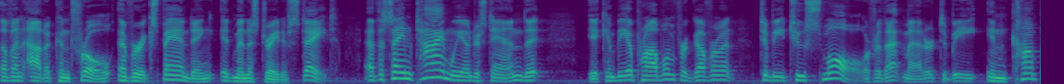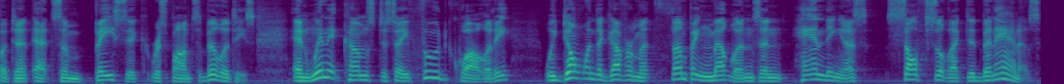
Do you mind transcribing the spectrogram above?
of an out of control, ever expanding administrative state. At the same time, we understand that it can be a problem for government to be too small, or for that matter, to be incompetent at some basic responsibilities. And when it comes to, say, food quality, we don't want the government thumping melons and handing us self selected bananas.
